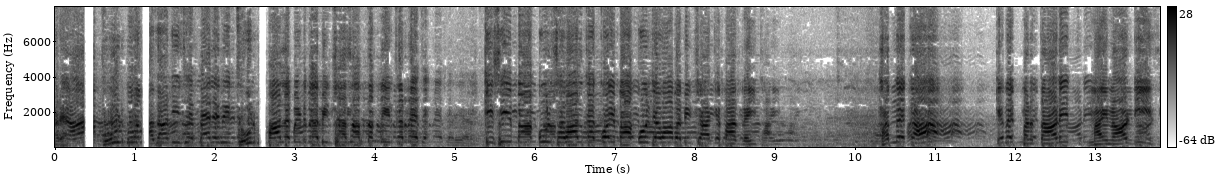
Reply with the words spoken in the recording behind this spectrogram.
ارے، آپ جھوٹ بول آزادی سے پہلے بھی جھوٹ پارلیمنٹ شاہ صاحب تقریر کر رہے تھے۔ کسی معقول سوال کا کوئی معقول جواب امت شاہ کے پاس نہیں تھا۔ ہم نے کہا کہ بھئی پرتاڑت مائنورٹیز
